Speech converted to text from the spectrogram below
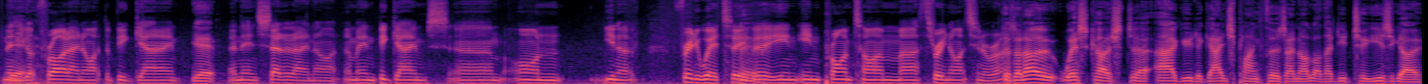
and then yeah. you've got Friday night, the big game. Yeah. And then Saturday night. I mean, big games um, on, you know, free to wear TV yeah. in, in prime time uh, three nights in a row. Because I know West Coast uh, argued against playing Thursday night like they did two years ago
